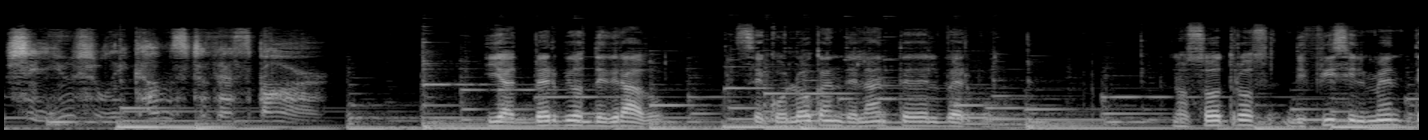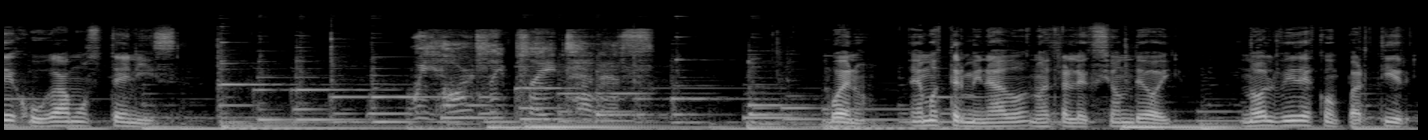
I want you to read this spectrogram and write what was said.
She usually comes to this bar. Y adverbios de grado se colocan delante del verbo. Nosotros difícilmente jugamos tenis. We hardly play tennis. Bueno, hemos terminado nuestra lección de hoy. No olvides compartir,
